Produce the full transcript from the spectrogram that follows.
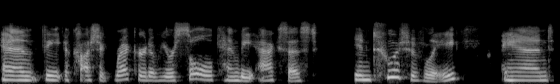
And the Akashic record of your soul can be accessed intuitively. And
